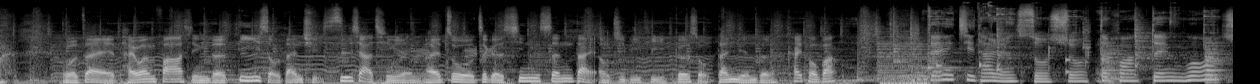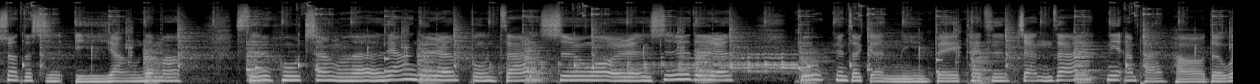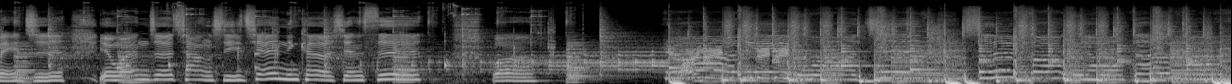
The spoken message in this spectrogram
我在台湾发行的第一首单曲《私下情人》来做这个新生代 LGBT 歌手单元的开头吧。对其他人所说的话，对我说的是一样的吗？似乎成了两个人，不再是我认识的人。不愿再跟你背台词，站在你安排好的位置，演完这场戏前宁可先死。我。若你我之间是朋友的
